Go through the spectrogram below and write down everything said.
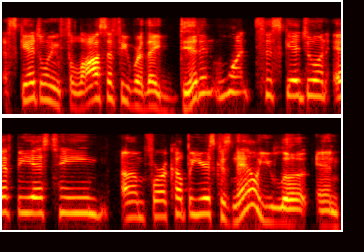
a, scheduling philosophy where they didn't want to schedule an FBS team um, for a couple years? Because now you look and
